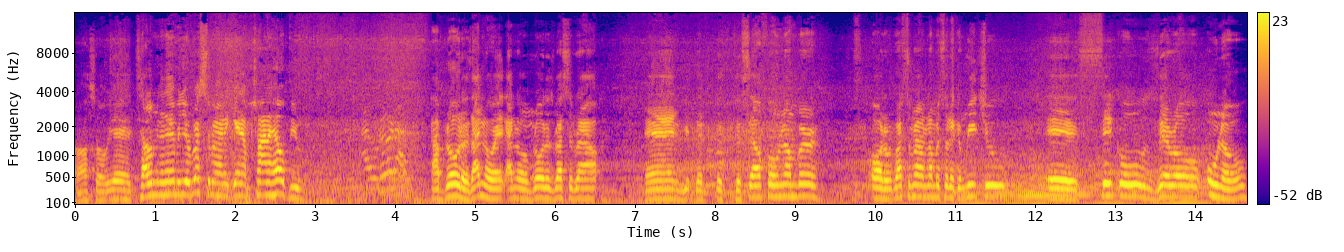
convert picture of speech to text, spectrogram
Also, yeah. Tell me the name of your restaurant again. I'm trying to help you. Aurora. Abrodas. I know it. I know Abrodas restaurant. And the, the, the cell phone number or the restaurant number so they can reach you is 501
